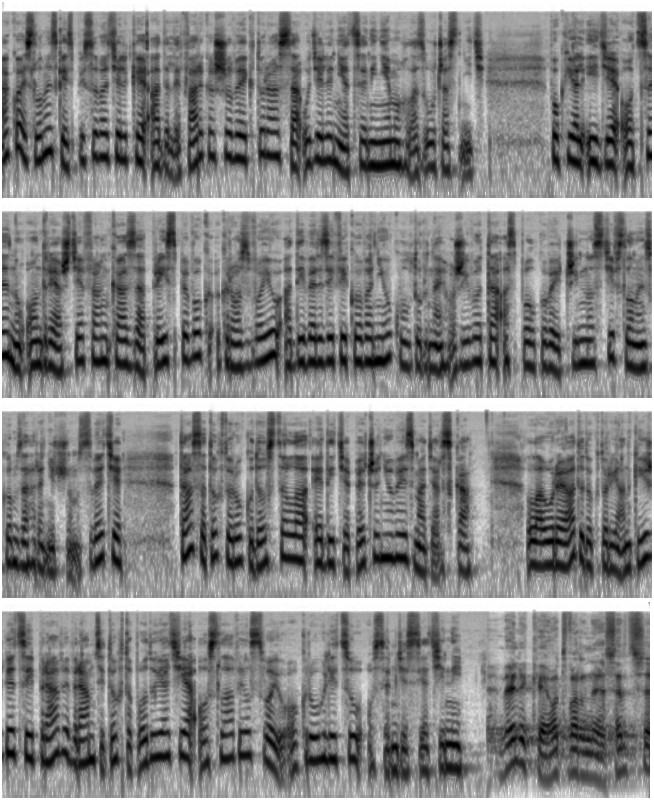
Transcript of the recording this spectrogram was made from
ako aj slovenskej spisovateľke Adele Farkašovej, ktorá sa udelenia ceny nemohla zúčastniť pokiaľ ide o cenu Ondreja Štefanka za príspevok k rozvoju a diverzifikovaniu kultúrneho života a spolkovej činnosti v slovenskom zahraničnom svete. Tá sa tohto roku dostala Edite Pečeňovej z Maďarska. Laureát dr. Jan Kišgeci práve v rámci tohto podujatia oslávil svoju okrúhlicu 80. Veľké otvorené srdce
